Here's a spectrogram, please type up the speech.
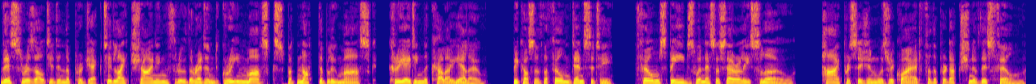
This resulted in the projected light shining through the red and green masks but not the blue mask, creating the color yellow. Because of the film density, film speeds were necessarily slow. High precision was required for the production of this film.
